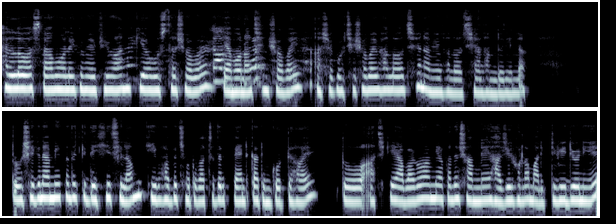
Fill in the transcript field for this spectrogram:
হ্যালো, আসসালামু আলাইকুম এভরিওয়ান। কি অবস্থা সবার? কেমন আছেন সবাই? আশা করছি সবাই ভালো আছেন। আমিও ভালো আছি আলহামদুলিল্লাহ। তো সেদিন আমি আপনাদেরকে দেখিয়েছিলাম কীভাবে ছোট বাচ্চাদের প্যান্ট কাটিং করতে হয়। তো আজকে আবারও আমি আপনাদের সামনে হাজির হলাম আরেকটি ভিডিও নিয়ে।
